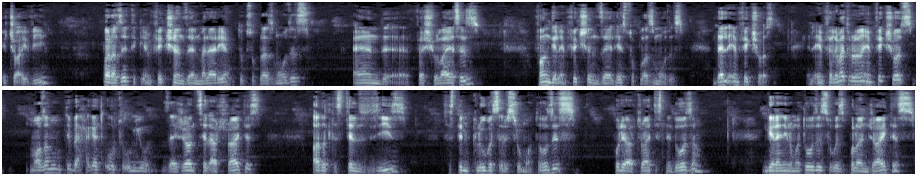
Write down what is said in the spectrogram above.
HIV parasitic infection زي الملاريا toxoplasmosis and fascioliasis fungal infection زي ال histoplasmosis ده ال infectious ال inflammatory infectious معظمهم بتبقى حاجات autoimmune زي giant cell arteritis adult Still's disease lupus erythematosus polyarteritis nodosa granulomatosis with polyangiitis and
